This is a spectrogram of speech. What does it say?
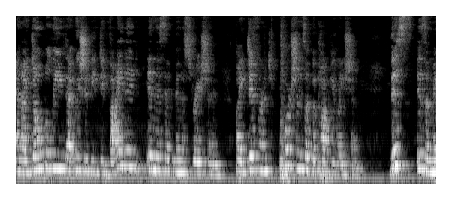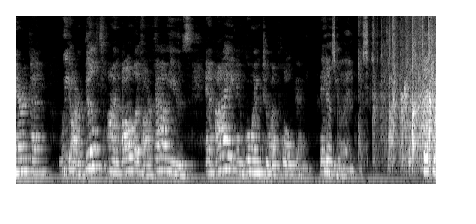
And I don't believe that we should be divided in this administration by different portions of the population. This is America. We are built on all of our values, and I am going to uphold them. Thank Yes, you. Thank you.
